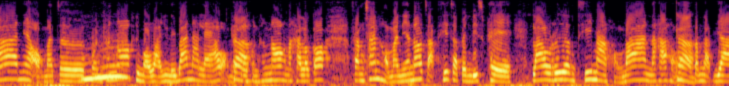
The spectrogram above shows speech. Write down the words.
บ้านเนี่ยออกมาเจอคนข้างนอกคือหมอหวานอยู่ในบ้านนานแล้วออกมาเจอค่ะคนข้างนอกนะคะ แล้วก็ฟังก์ชันของมันเนี่ยนอกจากที่จะเป็นดิสเพลย์เล่าเรื่องที่มาของบ้านนะคะ ของค่ะตำรับยา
